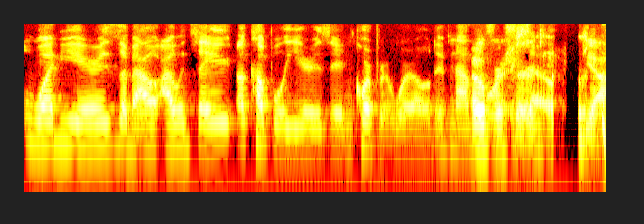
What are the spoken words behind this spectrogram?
one year is about I would say a couple years in corporate world, if not oh, more. for sure. So. yeah.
